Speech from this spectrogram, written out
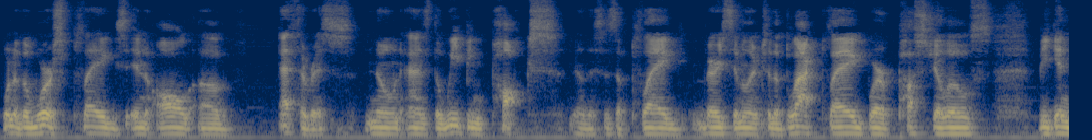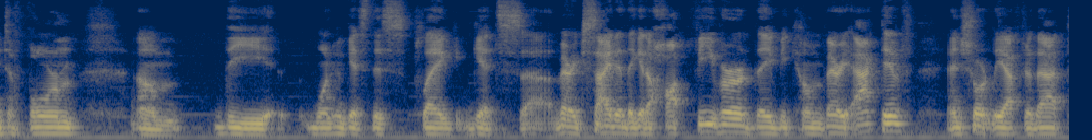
one of the worst plagues in all of Etharis, known as the Weeping Pox. Now, this is a plague very similar to the Black Plague, where pustules begin to form. Um, the one who gets this plague gets uh, very excited. They get a hot fever. They become very active, and shortly after that,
